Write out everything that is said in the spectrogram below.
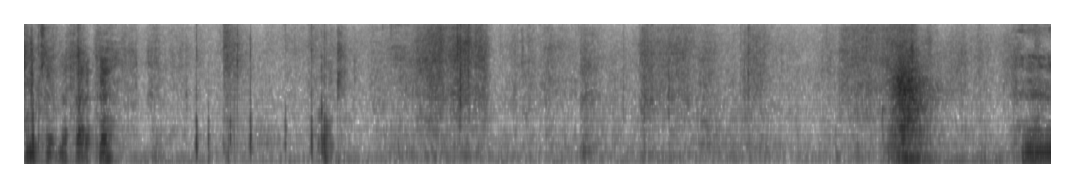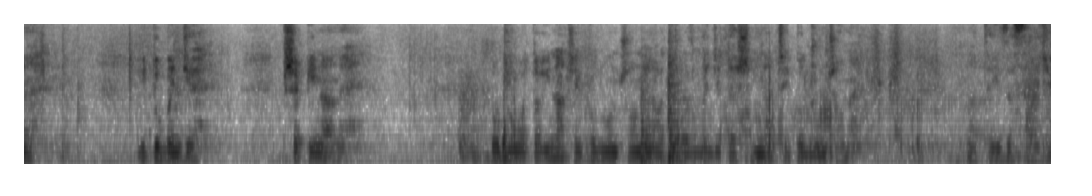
Włączę latarkę. E, I tu będzie przepinane bo było to inaczej podłączone, a teraz będzie też inaczej podłączone na tej zasadzie.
